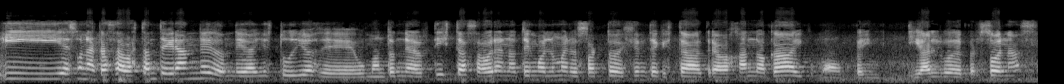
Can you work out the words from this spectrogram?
Y es una casa bastante grande donde hay estudios de un montón de artistas. Ahora no tengo el número exacto de gente que está trabajando acá, hay como 20 y algo de personas.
